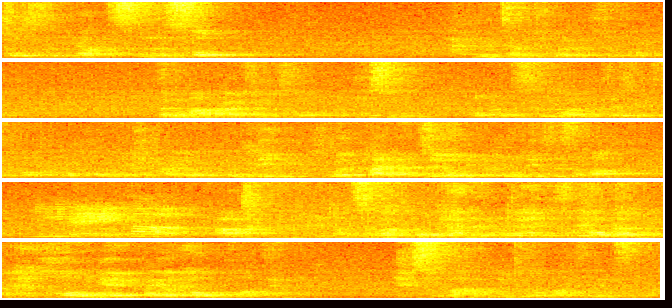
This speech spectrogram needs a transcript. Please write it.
就是要持守。还没讲出来的时候，这个马大就说：“耶稣，我们吃完了这些之后，我后面还有布丁。请问台南最有名的布丁是什么？伊雷克。啊？他吃完不丹的布丁之后呢，后面还有豆花。耶稣啊，你就把这些吃完。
